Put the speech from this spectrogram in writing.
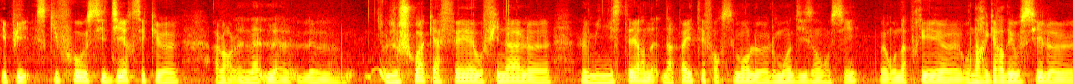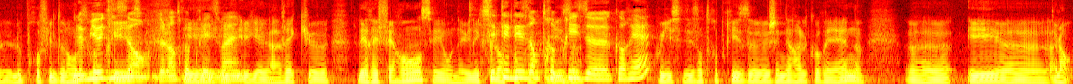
Et puis, ce qu'il faut aussi dire, c'est que, alors, la, la, le, le, choix qu'a fait au final euh, le ministère n'a pas été forcément le, le moins disant aussi. On a pris, on a regardé aussi le, le profil de Le l'entreprise. mieux disant de l'entreprise, et, ouais. et- et avec les références et on a une excellente C'était des entreprise. entreprises coréennes? Oui, c'est des entreprises générales coréennes. Et alors,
